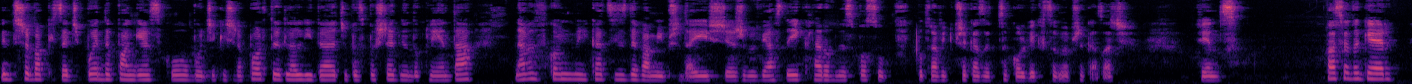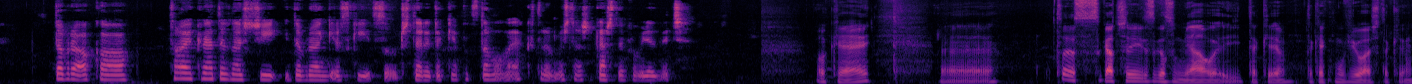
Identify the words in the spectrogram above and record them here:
więc trzeba pisać błędy po angielsku, bądź jakieś raporty dla lida, czy bezpośrednio do klienta. Nawet w komunikacji z devami przydaje się, żeby w jasny i klarowny sposób potrafić przekazać cokolwiek chcemy przekazać. Więc pasja do gier, dobre oko, trochę kreatywności i dobry angielski są cztery takie podstawowe, które myślę, że każdy powinien mieć. Okej. Okay. E, to jest raczej zrozumiałe i takie, tak jak mówiłaś, takie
